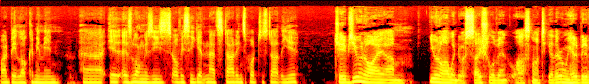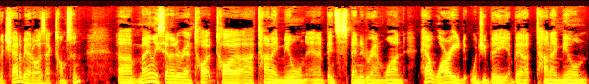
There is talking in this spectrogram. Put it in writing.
I'd be locking him in uh, as long as he's obviously getting that starting spot to start the year. Jeebs, you and I, um, you and I went to a social event last night together, and we had a bit of a chat about Izaac Thompson, um, mainly centered around uh, Taane Milne, and had been suspended around one. How worried would you be about Taane Milne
